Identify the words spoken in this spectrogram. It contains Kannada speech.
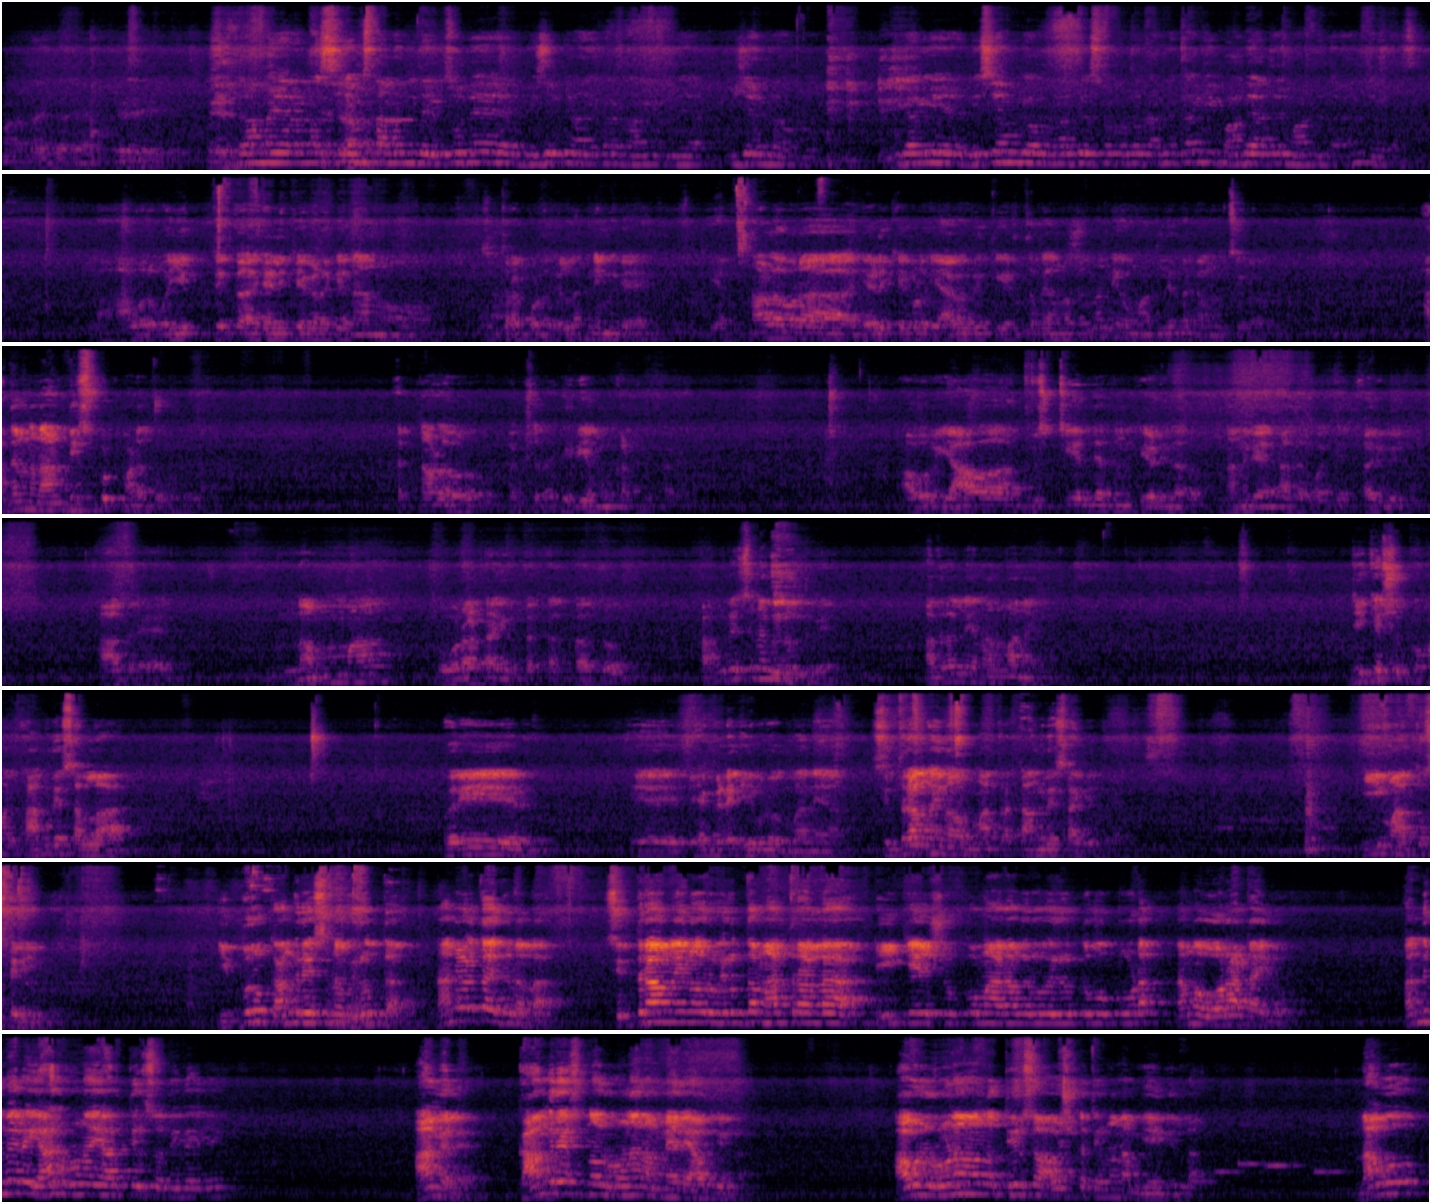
ಮಾಡ್ತಾ ಇದ್ದಾರೆ ಸಿದ್ದರಾಮಯ್ಯರನ್ನ ಸಿಎಂ ಸ್ಥಾನದಿಂದ ಇಳಿಸೋದೇ ಬಿಜೆಪಿ ನಾಯಕರ ಇದೆ ವಿಜಯೇಂದ್ರ ಅವರು. ಹೀಗಾಗಿ ಡಿ ಸಿ ಎಂಗೆ ಅವ್ರು ತೀರಿಸಬೇಕು ಅನ್ನೋ ಕಾರಣಕ್ಕಾಗಿ ಈ ಪಾದಯಾತ್ರೆ ಮಾಡ್ತಿದ್ದಾರೆ ಅಂತ ಹೇಳ್ತಾರೆ. ಅವರ ವೈಯಕ್ತಿಕ ಹೇಳಿಕೆಗಳಿಗೆ ನಾನು ಉತ್ತರ ಕೊಡೋದಿಲ್ಲ. ನಿಮಗೆ ಯತ್ನಾಳ್ ಅವರ ಹೇಳಿಕೆಗಳು ಯಾವ ರೀತಿ ಇರ್ತದೆ ಅನ್ನೋದನ್ನ ನೀವು ಮೊದಲಿಂದ ಗಮನಿಸಿರೋದು ಅದನ್ನು ನಾನು ಡಿಸ್ಪ್ಯೂಟ್ ಮಾಡೋದು ಯತ್ನಾಳ್ ಅವರು ಪಕ್ಷದ ಹಿರಿಯ ಮುಖಂಡರಿದ್ದಾರೆ. ಅವರು ಯಾವ ದೃಷ್ಟಿಯಲ್ಲಿ ಅದನ್ನು ಹೇಳಿದಾರೋ ನನಗೆ ಅದರ ಬಗ್ಗೆ ಅರಿವಿಲ್ಲ. ಆದರೆ ನಮ್ಮ ಹೋರಾಟ ಇರತಕ್ಕಂಥದ್ದು ಕಾಂಗ್ರೆಸ್ಸಿನ ವಿರುದ್ಧವೇ. ಅದರಲ್ಲಿ ಏನು ಅನುಮಾನ ಇಲ್ಲ. ಡಿ ಕೆ ಶಿವಕುಮಾರ್ ಕಾಂಗ್ರೆಸ್ ಅಲ್ಲ. ಬರೀ ಹೆಗ್ಗಡೆ, ಇವರು ಮನೆ, ಸಿದ್ದರಾಮಯ್ಯನವರು ಮಾತ್ರ ಕಾಂಗ್ರೆಸ್ ಆಗಿದ್ರೆ. ಈ ಮಾತು ಸರಿ ಇಬ್ಬರು ಕಾಂಗ್ರೆಸ್ನ ವಿರುದ್ಧ. ನಾನು ಹೇಳ್ತಾ ಇದ್ದೀನಲ್ಲ. ಸಿದ್ದರಾಮಯ್ಯನವ್ರ ವಿರುದ್ಧ ಮಾತ್ರ ಅಲ್ಲ, ಡಿ ಕೆ ಶಿವಕುಮಾರ್ ಅವರ ವಿರುದ್ಧವೂ ಕೂಡ ನಮ್ಮ ಹೋರಾಟ ಇದು. ಅಂದಮೇಲೆ ಯಾರು ಋಣ ಯಾರು ತೀರಿಸೋದಿದೆ ಇಲ್ಲಿ? ಆಮೇಲೆ ಕಾಂಗ್ರೆಸ್ನವ್ರ ಋಣ ನಮ್ಮ ಮೇಲೆ ಯಾವುದಿಲ್ಲ. ಅವರ ಋಣವನ್ನು ತೀರಿಸೋ ಅವಶ್ಯಕತೆಯನ್ನು ನಮಗೇನಿಲ್ಲ. ನಾವು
